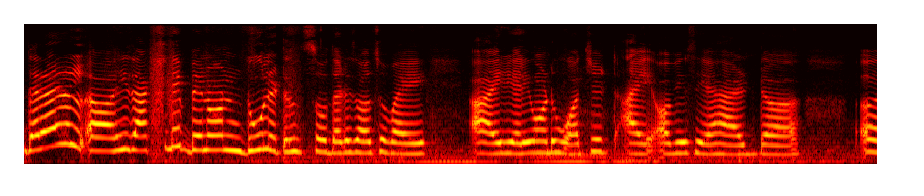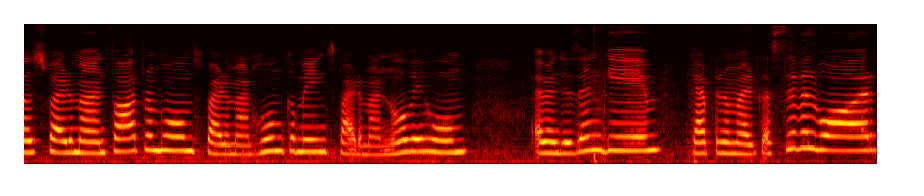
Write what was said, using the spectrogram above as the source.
there are uh, he's actually been on Dolittle, so that is also why I really want to watch it. I obviously I had uh, uh, Spider-Man Far From Home, Spider-Man Homecoming, Spider-Man No Way Home, Avengers Endgame, Captain America Civil War,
